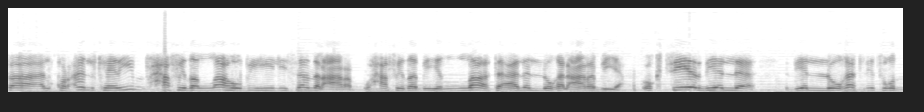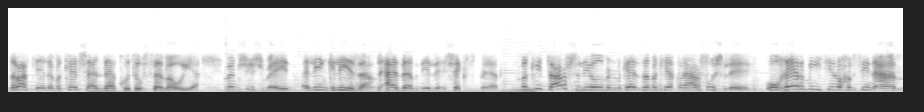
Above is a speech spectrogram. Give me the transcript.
فالقرآن الكريم حفظ الله به لسان العرب وحفظ به الله تعالى اللغة العربية. وكثير ديال ديال اللغات اللي توضرات لأن ما كانش عندها كتب سماوية. ما نمشيوش بعيد. الإنجليزة الأدب ديال شكسبير. ما كيتعرفش اليوم النقازه ما كيعرفوش ليه. وغير 250 عام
